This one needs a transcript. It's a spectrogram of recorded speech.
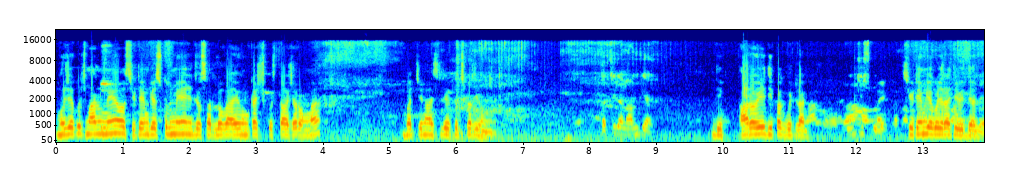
मुझे कुछ मालूम नहीं है। और सी के स्कूल में जो सर लोग आए उनका कुछ टॉर्चर होगा। बच्चे ना इसलिए कुछ कर रही होंगे। बच्ची का नाम क्या है? दीप आरोही दीपक बिटलान। कौन सी स्कूल है? सीटीएम के गुजराती विद्यालय।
